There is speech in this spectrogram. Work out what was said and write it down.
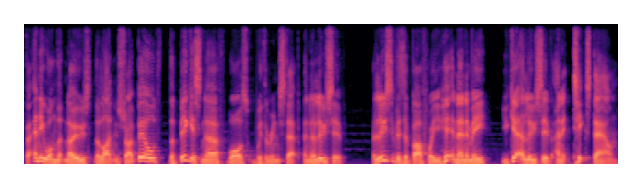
For anyone that knows the Lightning Strike build, the biggest nerf was Withering Step and Elusive. Elusive is a buff where you hit an enemy, you get Elusive, and it ticks down.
